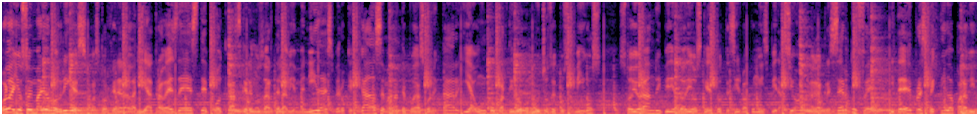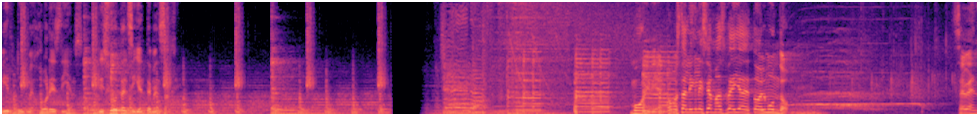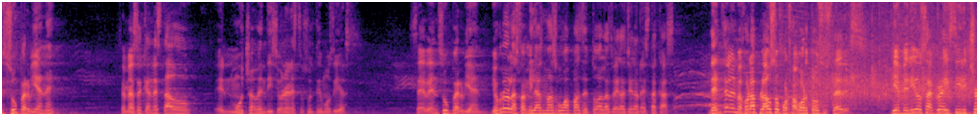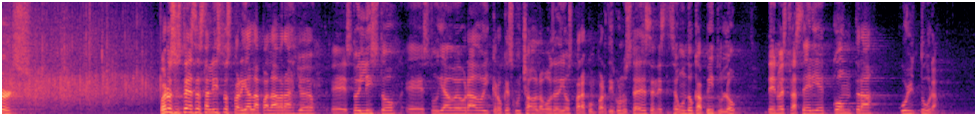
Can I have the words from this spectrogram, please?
Hola, yo soy Mario Rodríguez, pastor general, y a través de este podcast queremos darte la bienvenida. Espero que cada semana te puedas conectar y aún compartirlo con muchos de tus amigos. Estoy orando y pidiendo a Dios que esto te sirva como inspiración, haga crecer tu fe y te dé perspectiva para vivir tus mejores días. Disfruta el siguiente mensaje. Muy bien, ¿cómo está la iglesia más bella de todo el mundo? Se ven súper bien, ¿eh? Se me hace que han estado en mucha bendición en estos últimos días. Se ven súper bien. Yo creo que las familias más guapas de todas Las Vegas llegan a esta casa. Dense el mejor aplauso, por favor, todos ustedes. Bienvenidos a Grace City Church. Bueno, si ustedes están listos para ir a la palabra, yo eh, estoy listo, he estudiado, he orado y creo que he escuchado la voz de Dios para compartir con ustedes en este segundo capítulo de nuestra serie Contra Cultura.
